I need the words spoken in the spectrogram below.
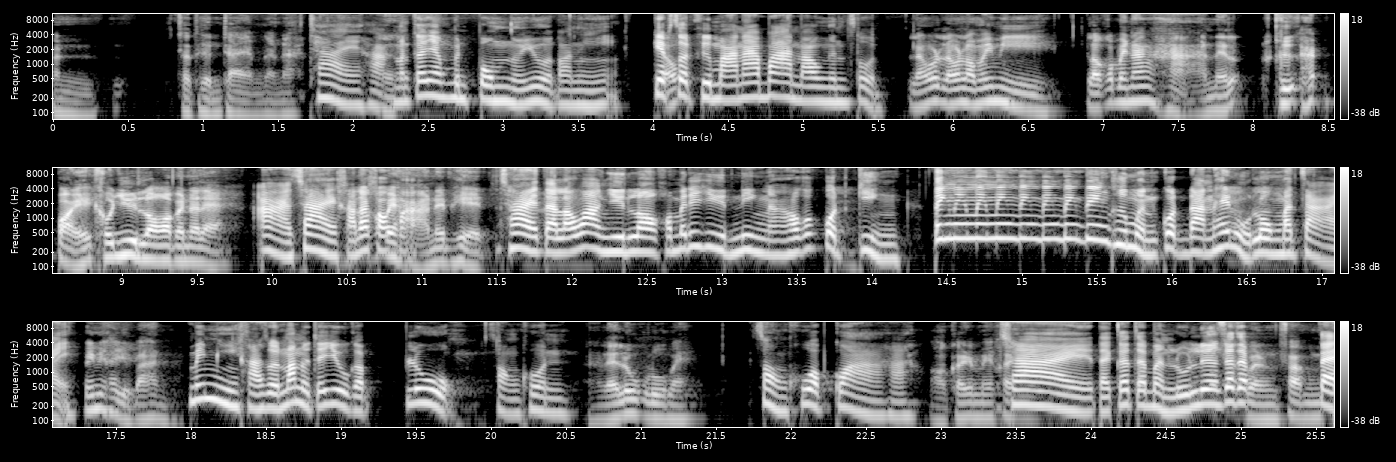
มันสะเทือนใจเหมือนกันนะ ใช่ค่ะเออมันก็ยังเป็นปมหนูอยู่ตอนนี้ เก็บสดคือมาหน้าบ้านมาเอาเงินสด แล้วแล้วเราไม่มีเราก็ไปนั่งหาในคือปล่อยให้เขายืนรอไปนั่นแหละ อ่าใช่ค่ะ แล้วเขาไปก็หาในเพจ ใช่แต่ระหว่างยืนรอเขาไม่ได้ยืนนิ่งนะเขาก็กดกิ่งติ้งติ้งติ้งติ้งติ้งติ้งติ้งติ้งคือเหมือนกดดันให้หนูลงมาจ่าย ไม่มีใครอยู่บ้าน ไม่มีค่ะ ส่วนมากหนูจะอยู่กับลูกสองคน แล้วลูกรู้ไหมสองขวบกว่าค่ะอ๋อก็ยังไม่ค่อยใช่ แต่ก็จะเหมือนรู้เรื่องก็จะเหมือนฟังแต่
